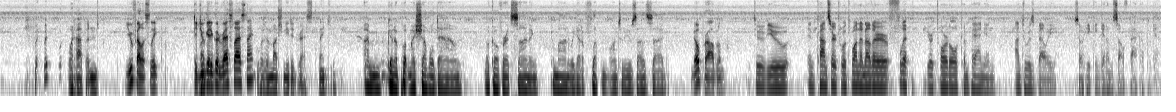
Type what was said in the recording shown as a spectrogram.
What, what, what happened? You fell asleep. Did you get a good rest last night? It was a much needed rest. Thank you. I'm gonna put my shovel down, look over at Sun, and come on, we gotta flip him onto the other side. No problem. The Two of you, in concert with one another, flip your turtle companion onto his belly so he can get himself back up again.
